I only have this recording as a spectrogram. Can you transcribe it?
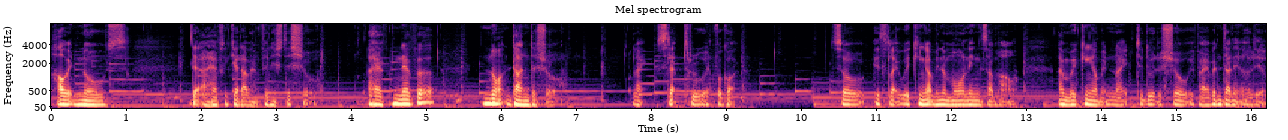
how it knows that I have to get up and finish the show. I have never not done the show, like slept through and forgot. So it's like waking up in the morning somehow. I'm waking up at night to do the show if I haven't done it earlier.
